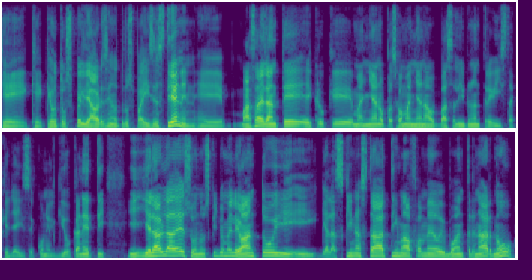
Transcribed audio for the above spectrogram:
que, otros peleadores en otros países tienen. Eh, más adelante, eh, creo que mañana o pasado mañana va a salir una entrevista que ya hice con el Guido Canetti y, él habla de eso. No es que yo me levanto y, a la esquina está Tim Alfamedo y voy a entrenar, no.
